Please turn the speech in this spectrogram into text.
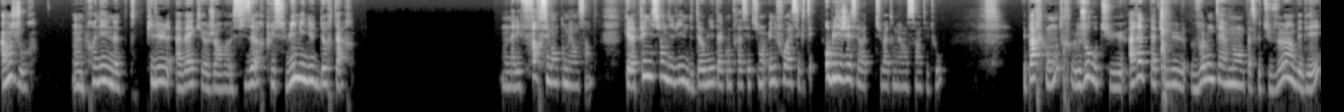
un jour on prenait notre pilule avec euh, genre 6 heures plus 8 minutes de retard. On allait forcément tomber enceinte. Que la punition divine de t'as oublié ta contraception une fois, c'est que t'es obligé, ça tu vas tomber enceinte et tout. Et Et par contre, le jour où tu arrêtes ta pilule volontairement parce que tu veux un bébé,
